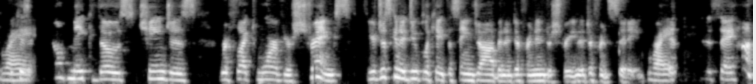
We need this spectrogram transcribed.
Right. Because if you don't make those changes reflect more of your strengths, you're just going to duplicate the same job in a different industry, in a different city. Right. And to say, huh,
